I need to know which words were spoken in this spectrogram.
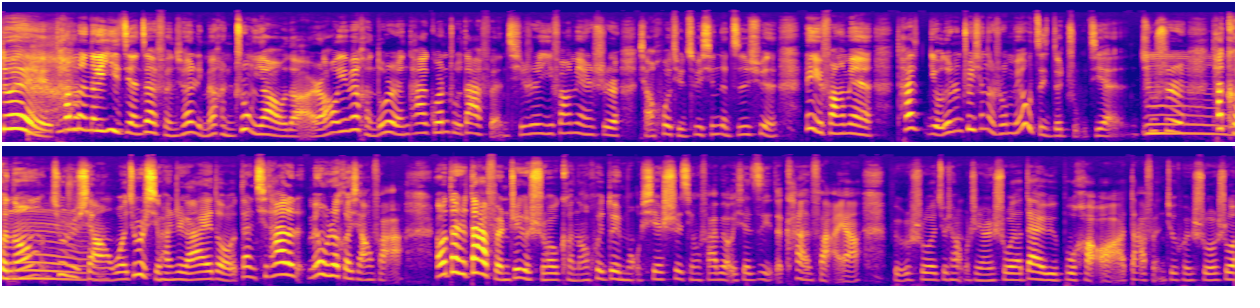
对他们那个意见在粉圈里面很重要的。然后，因为很多人他关注大粉，其实一方面是想获取最新的资讯，另一方面他有的人追星的时候没有自己的主见，就是他可能就是想我就是喜欢这个 idol，但其他的没有任何想法。然后，但是大粉这个时候可能会对某些事情发表一些自己的看法呀，比如说就像我之前说的待遇不好啊，大粉就会说说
